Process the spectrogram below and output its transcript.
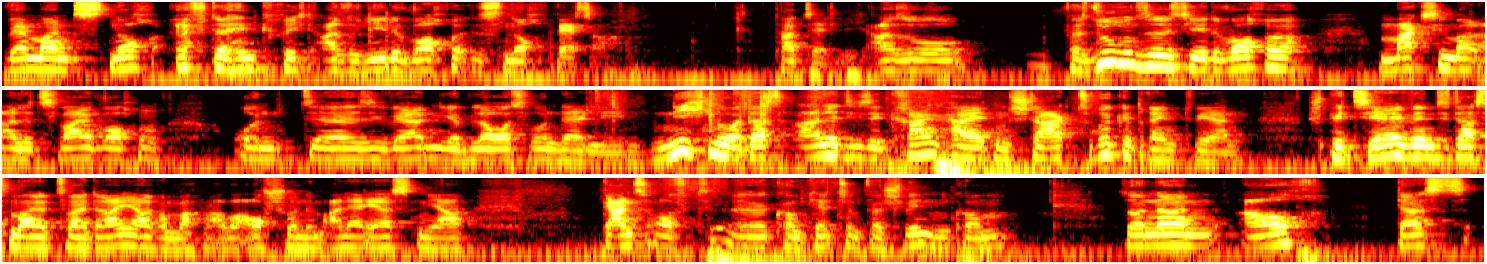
wenn man es noch öfter hinkriegt, also jede Woche ist noch besser. Tatsächlich. Also versuchen Sie es jede Woche, maximal alle zwei Wochen und äh, Sie werden Ihr blaues Wunder erleben. Nicht nur, dass alle diese Krankheiten stark zurückgedrängt werden, speziell wenn Sie das mal zwei, drei Jahre machen, aber auch schon im allerersten Jahr ganz oft äh, komplett zum Verschwinden kommen, sondern auch, dass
